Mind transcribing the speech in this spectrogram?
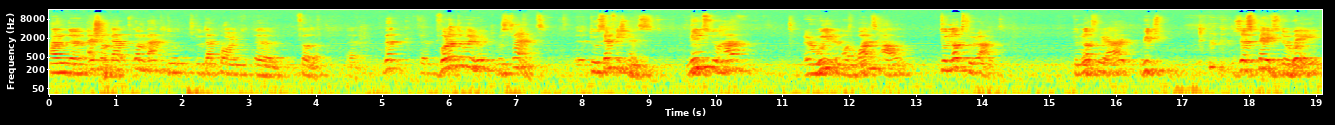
And uh, I shall come back to, to that point uh, further. Uh, but uh, voluntary restraint uh, to selfishness means to have a will of one's own to not free ride to not free ride, which thus paves the way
